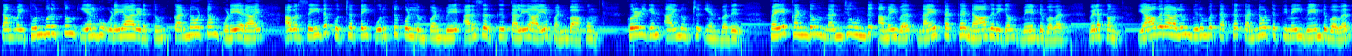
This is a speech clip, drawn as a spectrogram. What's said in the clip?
தம்மை துன்புறுத்தும் இயல்பு உடையாரிடத்தும் கண்ணோட்டம் உடையராய் அவர் செய்த குற்றத்தை பொறுத்து கொள்ளும் பண்பே அரசர்க்கு தலையாய பண்பாகும். குரல் எண் ஐநூற்று எண்பது. பெயக்கண்டும் நஞ்சு உண்டு அமைவர் நயத்தக்க நாகரிகம் வேண்டுபவர். விளக்கம். யாவராலும் விரும்பத்தக்க கண்ணோட்டத்தினை வேண்டுபவர்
